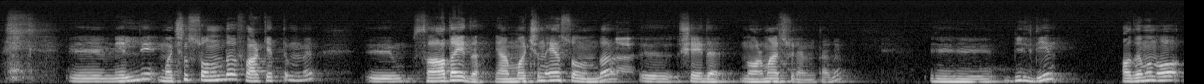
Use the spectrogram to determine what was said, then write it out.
e, Melli maçın sonunda fark ettim mi? E, sahadaydı. Yani maçın en sonunda e, şeyde normal sürenin tabi. E, bildiğin adamın o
